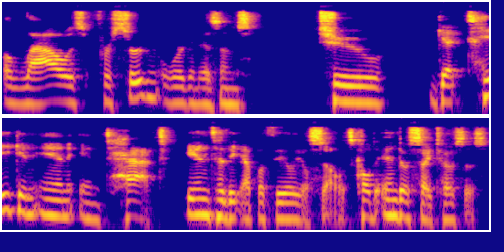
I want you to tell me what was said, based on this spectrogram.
allows for certain organisms to get taken in intact into the epithelial cell. It's called endocytosis.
